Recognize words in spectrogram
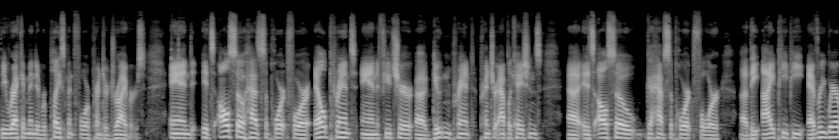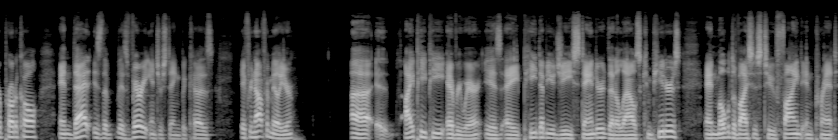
the recommended replacement for printer drivers. And it also has support for LPrint and future uh, Gutenprint printer applications. Uh, it's also have support for uh, the IPP Everywhere protocol, and that is the is very interesting because if you're not familiar, uh, IPP Everywhere is a PWG standard that allows computers and mobile devices to find and print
